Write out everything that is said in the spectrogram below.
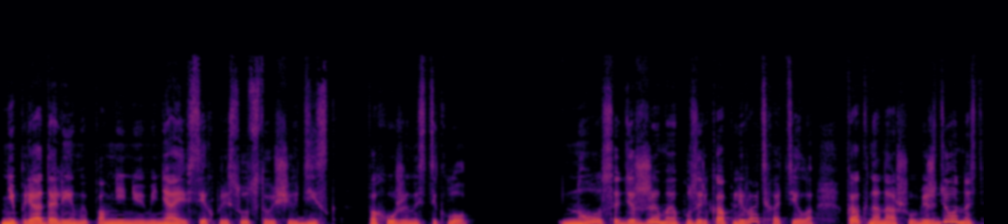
непреодолимый, по мнению меня и всех присутствующих, диск, похожий на стекло. Но содержимое пузырька плевать хотело как на нашу убежденность,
